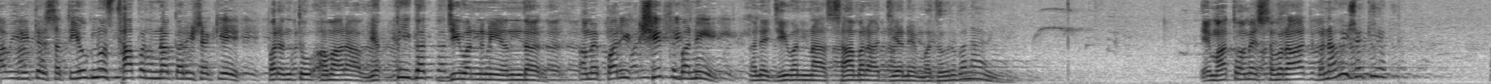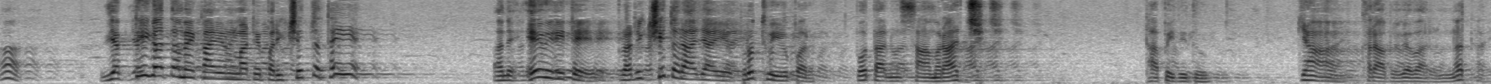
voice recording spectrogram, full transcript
આવી રીતે સતયુગનું સ્થાપન ન કરી શકીએ, પરંતુ અમારા વ્યક્તિગત જીવનની અંદર અમે પરીક્ષિત બની અને જીવનના સામ્રાજ્યને મધુર બનાવીએ. એમાં તો અમે સ્વરાજ બનાવી શકીએ. હા. વ્યક્તિગત અમે કાયમ માટે પરીક્ષિત થઈએ. અને એવી રીતે પરીક્ષિત રાજાએ પૃથ્વી ઉપર પોતાનું સામ્રાજ્ય સ્થાપી દીધું. ક્યાંય ખરાબ વ્યવહાર ન થાય.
